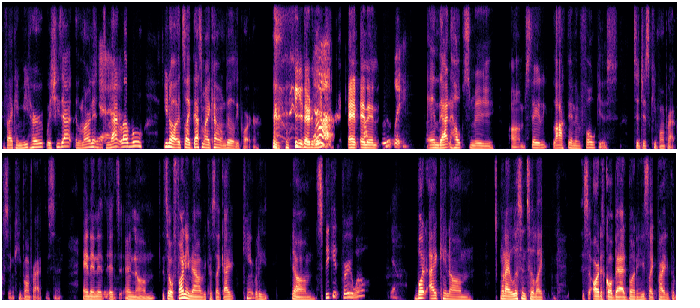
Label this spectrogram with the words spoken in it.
if I can meet her where she's at and learn it yeah. from that level, you know, it's like that's my accountability partner. you know what yeah. I mean? And and Absolutely. then and that helps me um stay locked in and focused to just keep on practicing, keep on practicing. And then it, it's and um it's so funny now because like I can't really um speak it very well. Yeah. But I can um when I listen to like this artist called Bad Bunny, he's like probably the,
